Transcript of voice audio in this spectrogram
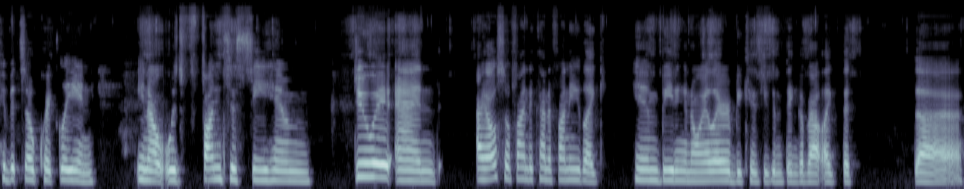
pivot so quickly and you know, it was fun to see him do it and I also find it kind of funny like him beating an Oiler because you can think about like the the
